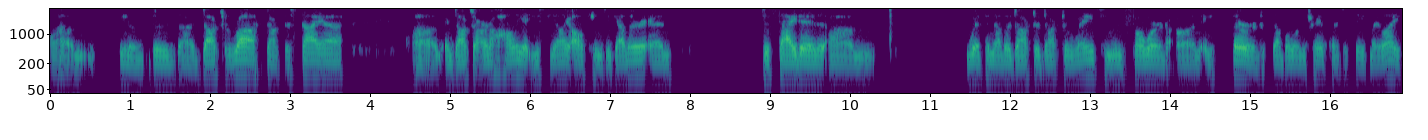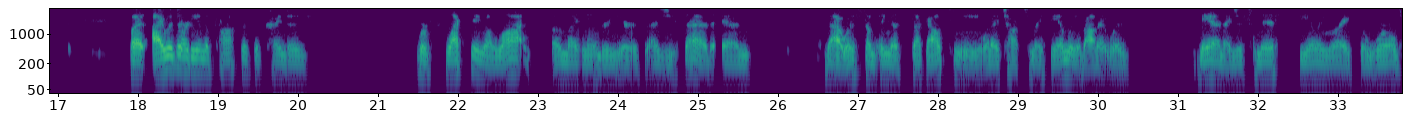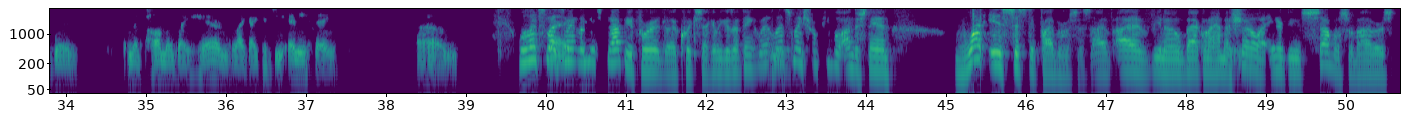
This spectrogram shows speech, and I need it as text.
um, you know there's uh, Dr. Ross, Dr. Saya, um, and Dr. Ardehali at UCLA all came together and decided um, with another doctor, Dr. Way, to move forward on a third double lung transplant to save my life. But I was already in the process of kind of reflecting a lot on my younger years, as you said. And that was something that stuck out to me when I talked to my family about it was, man, I just miss feeling like the world was in the palm of my hand. Like I could do anything. Um, well, let's let's let me stop you for a quick second because I think let, us mm-hmm. make sure people understand what is cystic fibrosis. I've I've you know back when I had my show, I interviewed several survivors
